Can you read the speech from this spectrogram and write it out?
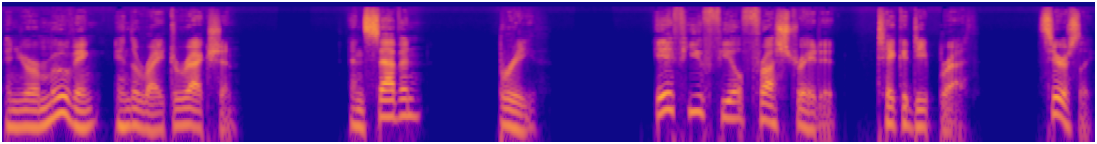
and you are moving in the right direction. And seven, breathe. If you feel frustrated, take a deep breath. Seriously,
